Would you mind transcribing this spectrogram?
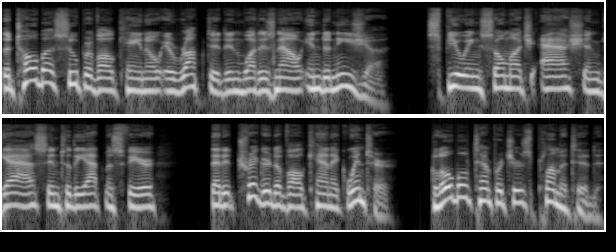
the Toba supervolcano erupted in what is now Indonesia, spewing so much ash and gas into the atmosphere that it triggered a volcanic winter. Global temperatures plummeted,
